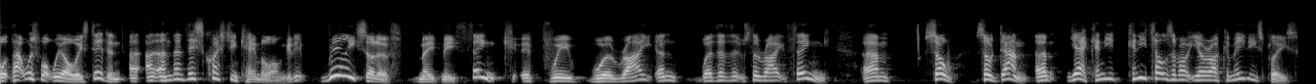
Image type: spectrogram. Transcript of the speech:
but that was what we always did. And, uh, and then this question came along, and it really sort of made me think if we were right and whether it was the right thing. Um, so, so Dan, um, yeah, can you can you tell us about your Archimedes, please?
